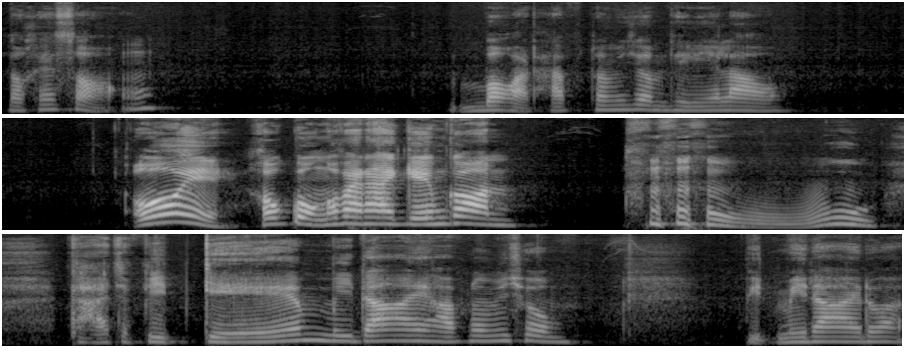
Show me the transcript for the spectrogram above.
เราแค่สอง บอดครับท่านผู้ชมทีนี้เรา โอ้ย เขาโกงเข้าไปทายเกมก่อนโอ้โหกาจะปิดเกมไม่ได้ครับท่านผู้ชม ปิดไม่ได้ด้วย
